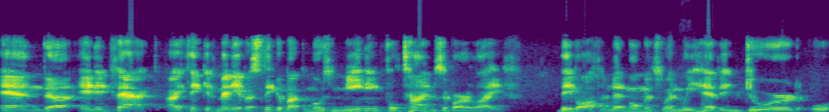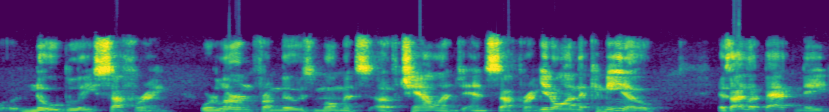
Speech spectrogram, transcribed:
And, uh, and in fact, I think if many of us think about the most meaningful times of our life, they've often been moments when we have endured or nobly suffering or learned from those moments of challenge and suffering. You know, on the Camino, as I look back, Nate,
